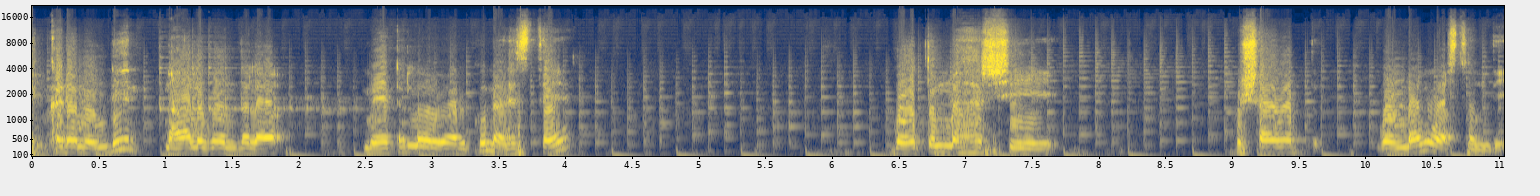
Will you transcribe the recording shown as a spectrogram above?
ఇక్కడ నుండి నాలుగు వందల మీటర్ల వరకు నడిస్తే గౌతమ్ మహర్షి కుషావత్ గుండం వస్తుంది.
